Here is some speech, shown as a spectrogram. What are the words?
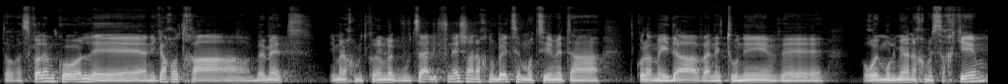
טוב, אז קודם כל, אה, אני אקח אותך באמת אם אנחנו מתכוננים לקבוצה, לפני שאנחנו בעצם מוציאים את, ה, את כל המידע והנתונים ורואים מול מי אנחנו משחקים,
